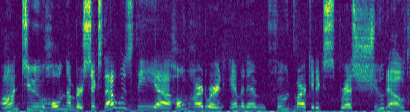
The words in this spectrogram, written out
On to hole number six. That was the uh, Home Hardware and M&M Food Market Express shootout.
